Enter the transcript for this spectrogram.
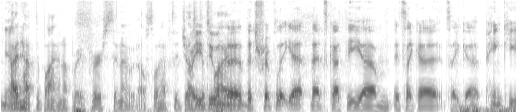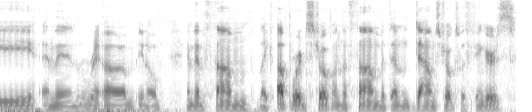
Yeah. I'd have to buy an upright first, and I would also have to justify. Are you doing the the triplet yet? That's got the um, it's like a it's like a pinky and then um, you know, and then thumb, like upward stroke on the thumb, but then down strokes with fingers.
